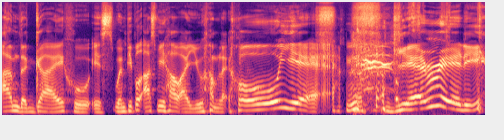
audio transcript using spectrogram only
I'm the guy who is when people ask me how are you, I'm like, oh yeah, get ready.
